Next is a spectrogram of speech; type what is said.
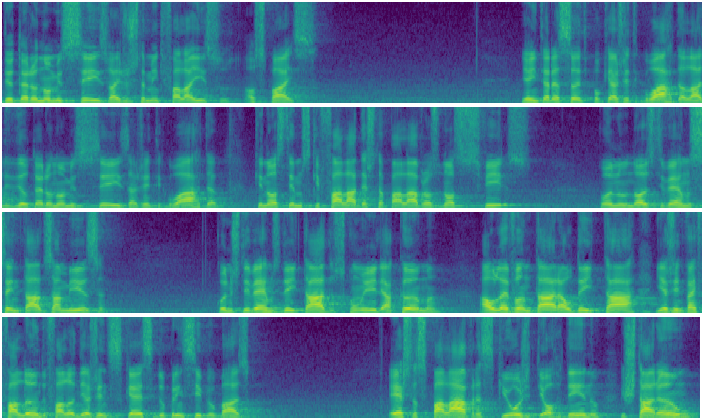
Deuteronômio 6 vai justamente falar isso aos pais. E é interessante porque a gente guarda lá de Deuteronômio 6, a gente guarda que nós temos que falar desta palavra aos nossos filhos, quando nós estivermos sentados à mesa, quando estivermos deitados com ele à cama, ao levantar, ao deitar, e a gente vai falando, falando e a gente esquece do princípio básico. Estas palavras que hoje te ordeno estarão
